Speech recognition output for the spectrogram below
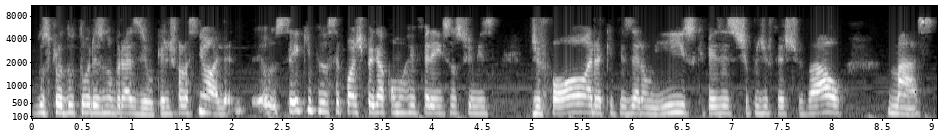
dos produtores no Brasil, que a gente fala assim, olha, eu sei que você pode pegar como referência os filmes de fora que fizeram isso, que fez esse tipo de festival, mas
